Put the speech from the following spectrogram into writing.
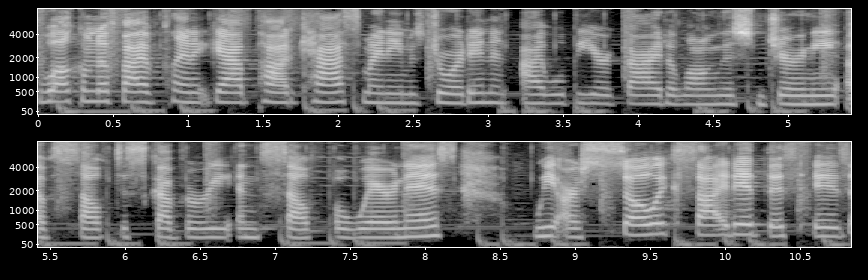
Welcome to Five Planet Gab podcast. My name is Jordan, and I will be your guide along this journey of self discovery and self awareness. We are so excited. This is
